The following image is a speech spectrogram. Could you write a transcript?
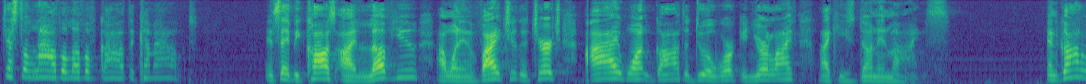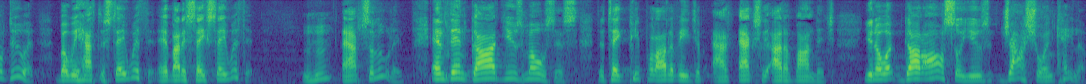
Just allow the love of God to come out and say, Because I love you, I want to invite you to church. I want God to do a work in your life like He's done in mine. And God will do it, but we have to stay with it. Everybody say, Stay with it. Mm-hmm, absolutely. And then God used Moses to take people out of Egypt, actually out of bondage. You know what? God also used Joshua and Caleb.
